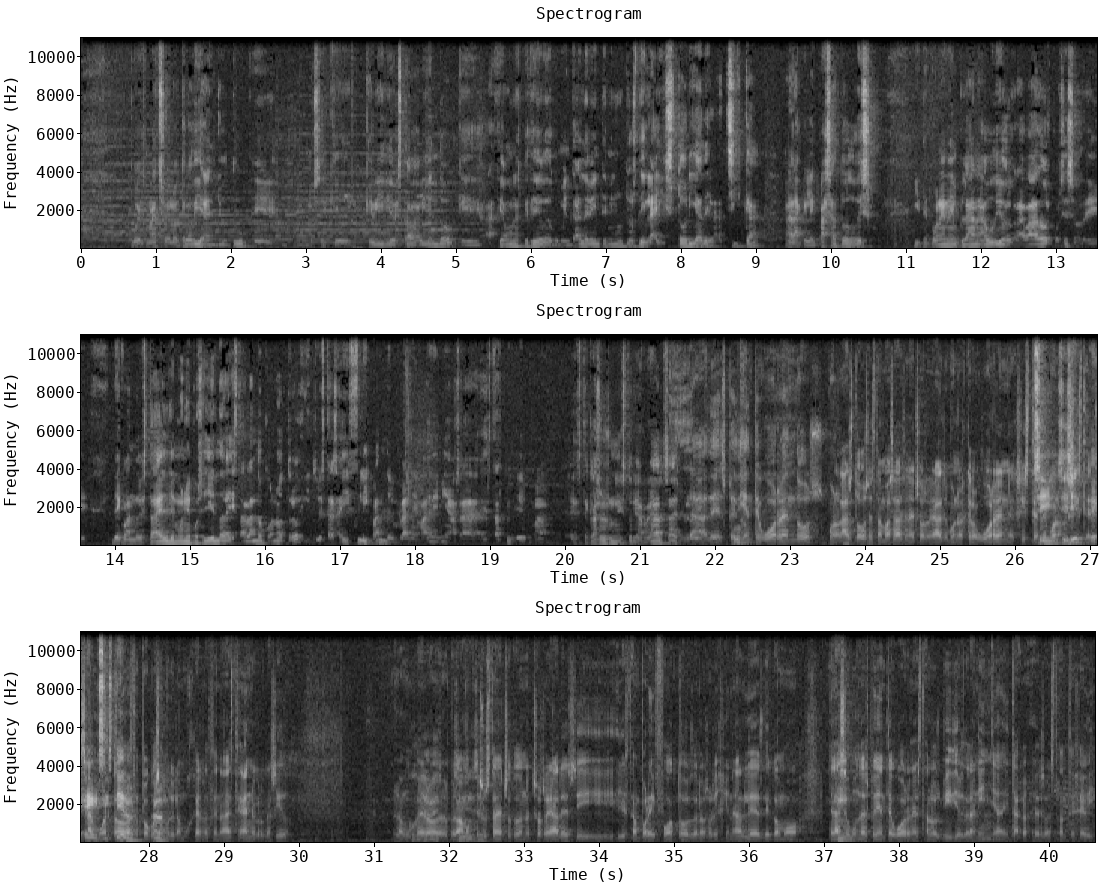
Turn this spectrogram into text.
Pues macho, el otro día en YouTube, eh, no sé qué, vídeo estaba viendo, que hacía una especie de documental de 20 minutos de la historia de la chica a la que le pasa todo eso. Y te ponen en plan audios grabados, pues eso, de, de cuando está el demonio poseyéndola y está hablando con otro y tú estás ahí flipando, en plan de madre mía, o sea, estás, eh, en este caso es una historia real, ¿sabes? La de Expediente Warren 2, bueno, las dos están basadas en hechos reales. Bueno, es que los Warren existen, bueno, existen, se han muerto hace poco, se murió la mujer, hace nada, este año creo que ha sido. La mujer, pero vamos, eso está hecho todo en hechos reales y, están por ahí fotos de los originales, de cómo de la mm. segunda expediente Warren están los vídeos de la niña y tal, es bastante heavy.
